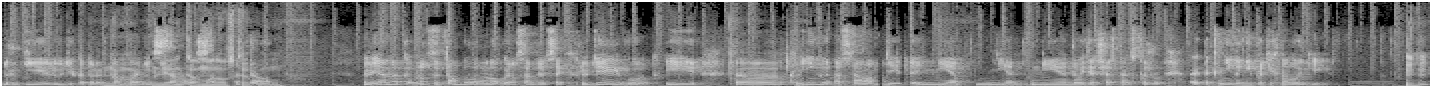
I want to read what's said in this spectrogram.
другие люди, которые в ну, компании. Лена Колмановская, по-моему. Лена, ну, там было много, на самом деле, всяких людей, вот, и э, книга, на самом деле, не, не, не, давайте я сейчас так скажу, это книга не про технологии. Угу.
